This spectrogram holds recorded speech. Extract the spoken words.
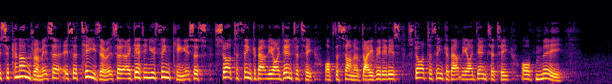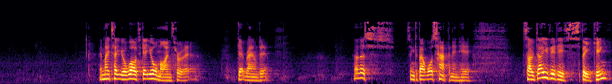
It's a conundrum. It's a, it's a teaser. It's a, a, getting you thinking. It's a start to think about the identity of the son of David. It is start to think about the identity of me. It may take you a while to get your mind through it, get round it. Now let's think about what's happening here. So David is speaking.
